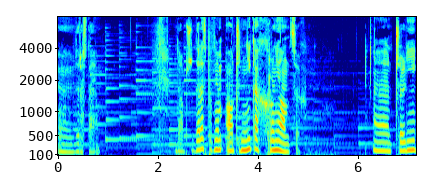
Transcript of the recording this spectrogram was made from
e, wzrastają. Dobrze, teraz powiem o czynnikach chroniących, czyli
